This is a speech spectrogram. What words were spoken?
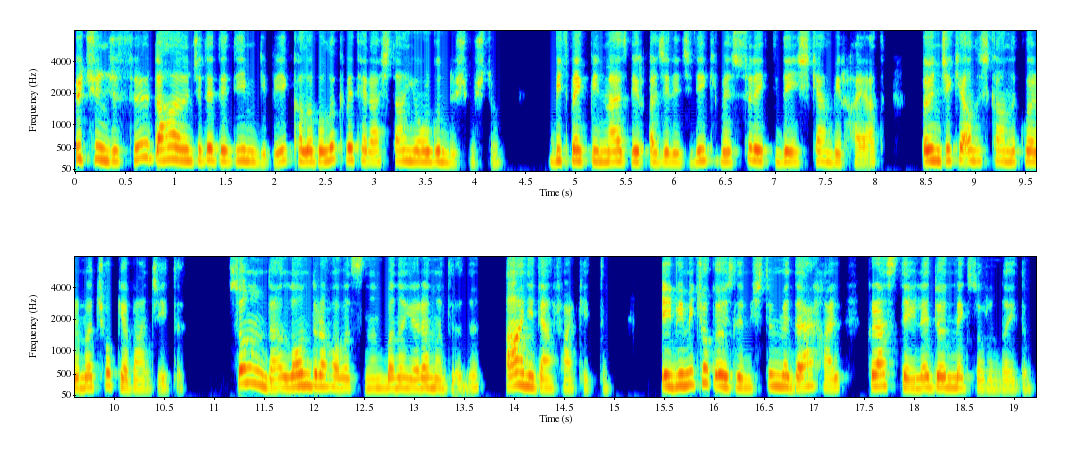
Üçüncüsü, daha önce de dediğim gibi kalabalık ve telaştan yorgun düşmüştüm. Bitmek bilmez bir acelecilik ve sürekli değişken bir hayat, önceki alışkanlıklarıma çok yabancıydı. Sonunda Londra havasının bana yaramadığını aniden fark ettim. Evimi çok özlemiştim ve derhal Grassdale'e dönmek zorundaydım.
